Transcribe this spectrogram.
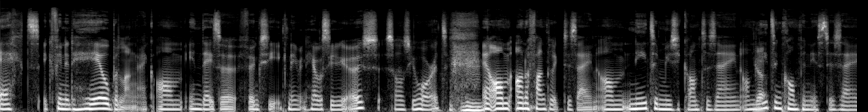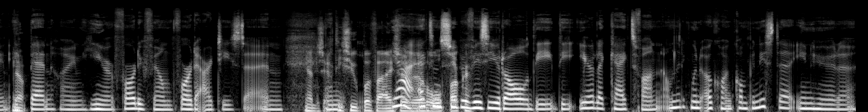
echt, ik vind het heel belangrijk om in deze functie, ik neem het heel serieus, zoals je hoort, Mhm. en om onafhankelijk te zijn, om niet een muzikant te zijn, om Ja. niet een componist te zijn. Ja. Ik ben gewoon hier voor de film, voor de artiesten. En Ja, dus echt En- die supervisor ja, eh, echt rol een supervisierol die, die eerlijk kijkt van, omdat ik moet ook gewoon componisten inhuren.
